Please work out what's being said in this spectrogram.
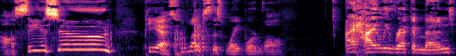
I'll see you soon. P.S. Who likes this whiteboard wall? I highly recommend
